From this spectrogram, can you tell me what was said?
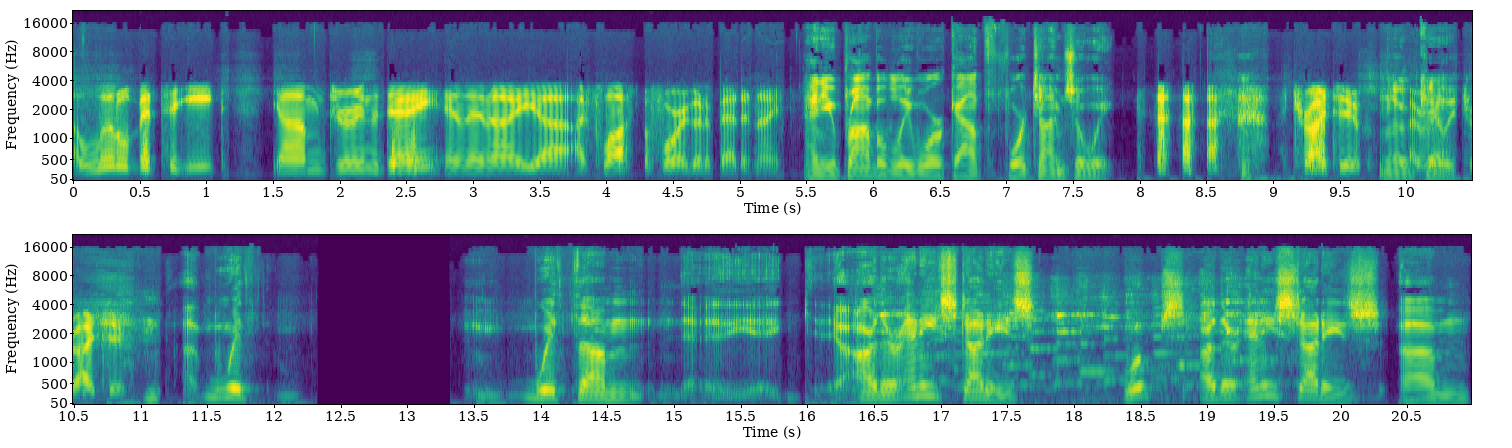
a little bit to eat um, during the day, and then I uh, I floss before I go to bed at night. And you probably work out four times a week. I try to. Okay. I really try to. Uh, with with um, are there any studies? Whoops! Are there any studies um,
